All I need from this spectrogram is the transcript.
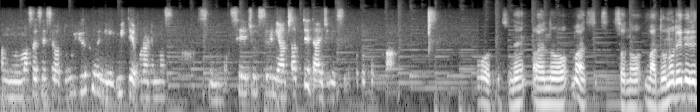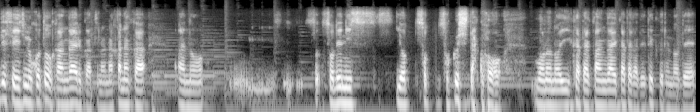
あの正井先生はどういうふうに見ておられますか？その成長するにあたって大事にすることとか。そうですね。あの、まあそのまあ、どのレベルで政治のことを考えるかっていうのはなかなかあのそそれによそ即したこうものの言い方考え方が出てくるので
